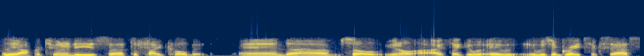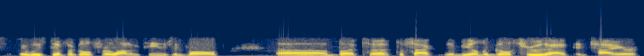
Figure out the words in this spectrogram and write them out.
the opportunities uh, to fight COVID. And uh, so, you know, I think it, it, it was a great success. It was difficult for a lot of the teams involved, uh, but uh, the fact to be able to go through that entire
